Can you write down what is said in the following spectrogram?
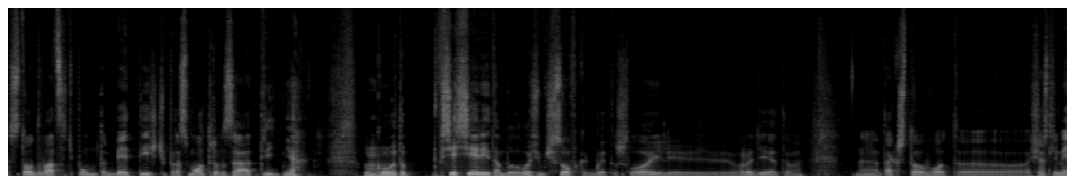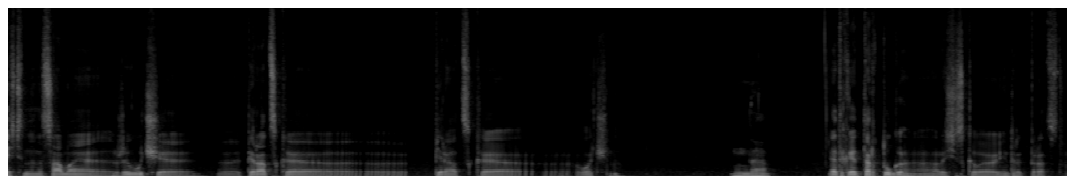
120, по-моему, там 5 тысяч просмотров за три дня. У кого-то все серии там было 8 часов, как бы это шло, или э, вроде этого. Э, так что вот, э, «Счастливы вместе», наверное, самая живучая пиратская, пиратская вотчина. Да. Это такая тортуга российского интернет-пиратства.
